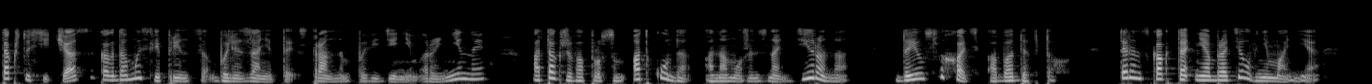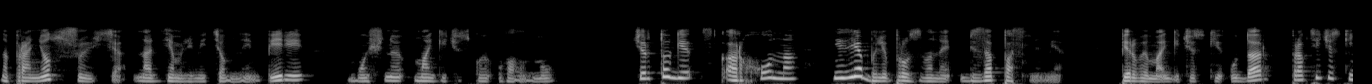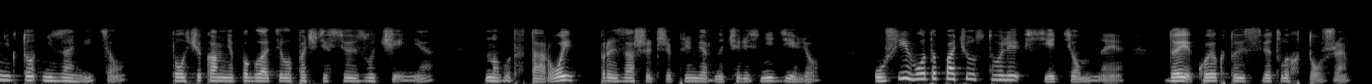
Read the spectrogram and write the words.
Так что сейчас, когда мысли принца были заняты странным поведением Ренины, а также вопросом, откуда она может знать Дирана, да и услыхать об адептах, Теренс как-то не обратил внимания на пронесшуюся над землями Темной Империи мощную магическую волну. Чертоги Архона не зря были прозваны безопасными. Первый магический удар практически никто не заметил. Толща камня поглотила почти все излучение. Но вот второй, произошедший примерно через неделю, уж его-то почувствовали все темные, да и кое-кто из светлых тоже.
